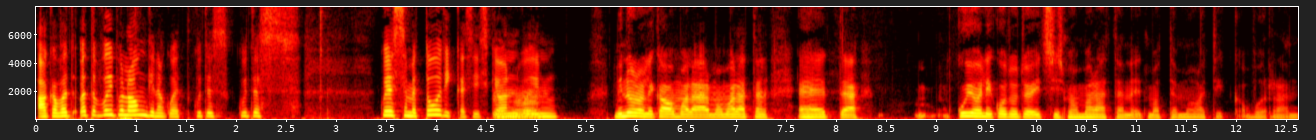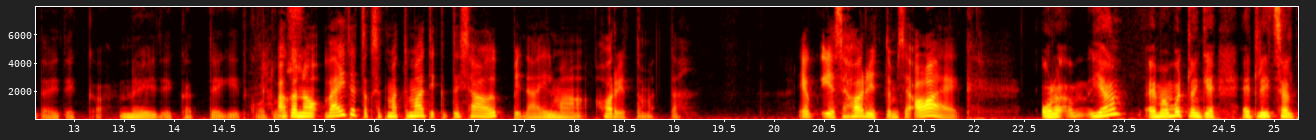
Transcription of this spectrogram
aga vaata, vaata, võib-olla ongi nagu, et kuidas, kuidas, kuidas see metoodika siiski on Mhm. või minul oli ka omal ajal, ma mäletan, et äh, kui oli kodutöid, siis ma mäletan neid matemaatika võrrandeid ikka, neid ikka tegid kodus. aga no väidetakse, et matemaatikat ei saa õppida ilma harjutamata. ja, ja see harjutamise aeg, ole, jah, ma mõtlengi, et lihtsalt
